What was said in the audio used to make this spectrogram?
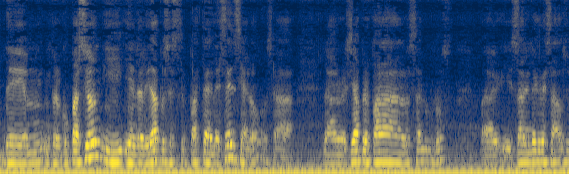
de mm, preocupación y, y, en realidad pues es parte de la esencia, ¿no? O sea, la universidad prepara a los alumnos y salen egresados y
